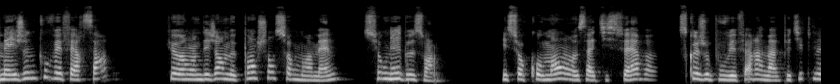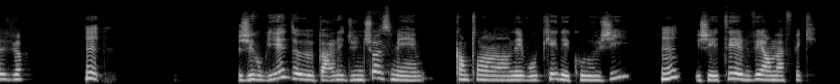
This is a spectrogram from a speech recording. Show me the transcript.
Mais je ne pouvais faire ça qu'en déjà me penchant sur moi-même, sur mes Mm. besoins, et sur comment euh, satisfaire ce que je pouvais faire à ma petite mesure. Mm. J'ai oublié de parler d'une chose, mais quand on évoquait l'écologie, Mm. j'ai été élevée en Afrique.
